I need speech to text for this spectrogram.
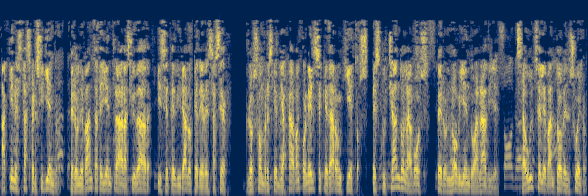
a quien estás persiguiendo, pero levántate y entra a la ciudad, y se te dirá lo que debes hacer. Los hombres que viajaban con él se quedaron quietos, escuchando la voz, pero no viendo a nadie. Saúl se levantó del suelo,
